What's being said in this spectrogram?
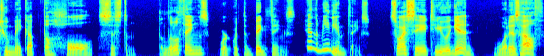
to make up the whole system. The little things work with the big things and the medium things. So I say to you again, what is health?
